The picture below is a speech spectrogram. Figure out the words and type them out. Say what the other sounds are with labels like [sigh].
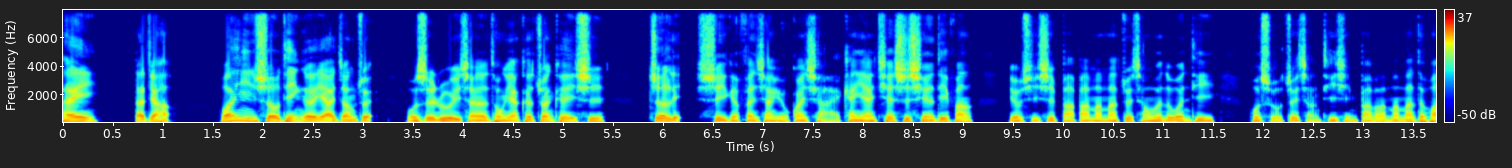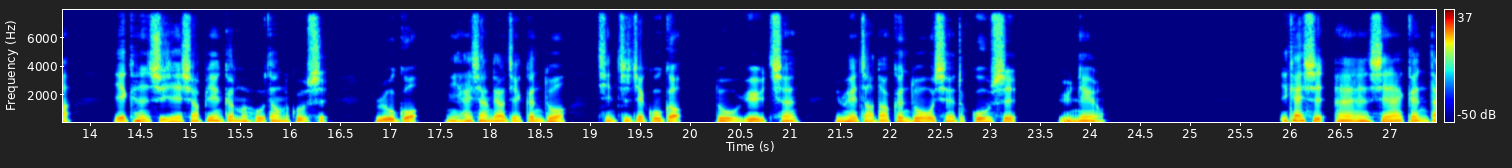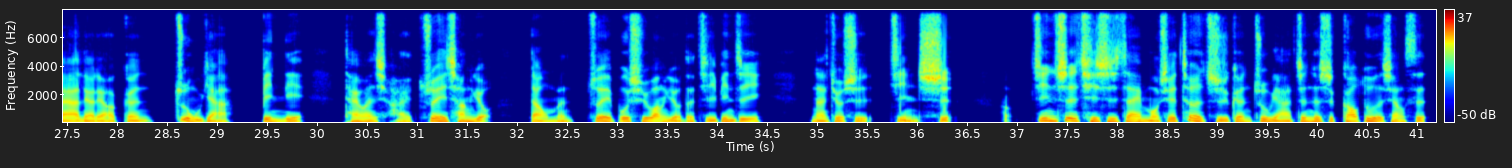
嗨，大家好，欢迎收听《儿牙一张嘴》，我是如意成儿童牙科专科医师，这里是一个分享有关小孩看牙一切事情的地方，尤其是爸爸妈妈最常问的问题，或是我最常提醒爸爸妈妈的话，也可能是一些小编跟我们互动的故事。如果你还想了解更多，请直接 Google 卢玉成，你会找到更多我写的故事与内容。一开始，嗯，先来跟大家聊聊跟蛀牙并列台湾小孩最常有，但我们最不希望有的疾病之一，那就是近视。近视其实在某些特质跟蛀牙真的是高度的相似。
